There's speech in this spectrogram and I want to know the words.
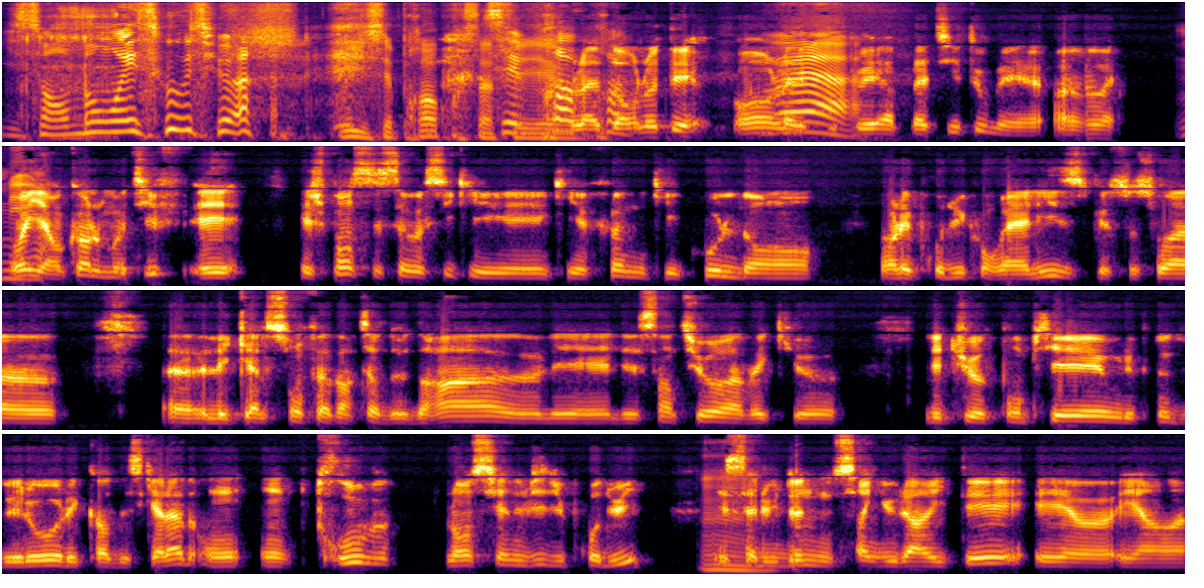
Il sent bon et tout, tu vois. Oui, c'est propre, ça C'est fait. propre. On l'a dorloté, on Voilà. l'a coupé, aplati et tout, mais euh, ouais. Mais- Ouais, il y a encore le motif. Et, et je pense que c'est ça aussi qui est, qui est fun, qui est cool dans, dans les produits qu'on réalise, que ce soit euh, euh, les caleçons faits à partir de draps, euh, les, les ceintures avec euh, les tuyaux de pompier ou les pneus de vélo, les cordes d'escalade. On, on trouve l'ancienne vie du produit Mmh. et ça lui donne une singularité et, euh, et, un,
